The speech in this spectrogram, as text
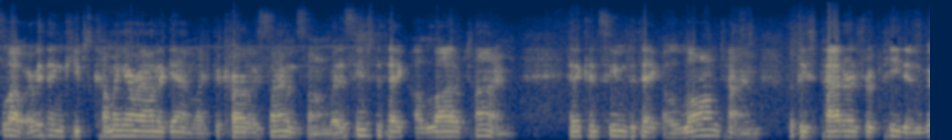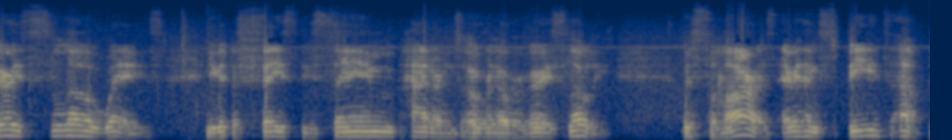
slow. Everything keeps coming around again, like the Carly Simon song. But it seems to take a lot of time, and it can seem to take a long time. But these patterns repeat in very slow ways. You get to face these same patterns over and over very slowly. With Solaris, everything speeds up,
